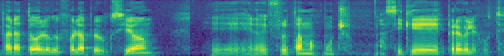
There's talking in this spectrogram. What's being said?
para todo lo que fue la producción. Eh, lo disfrutamos mucho. Así que espero que les guste.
